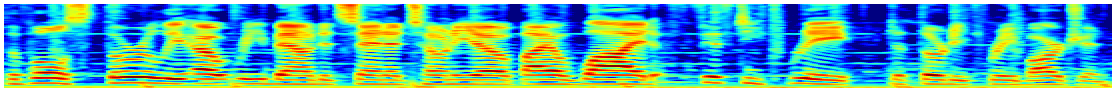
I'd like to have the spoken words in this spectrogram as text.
the Bulls thoroughly out rebounded San Antonio by a wide 53 to 33 margin.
